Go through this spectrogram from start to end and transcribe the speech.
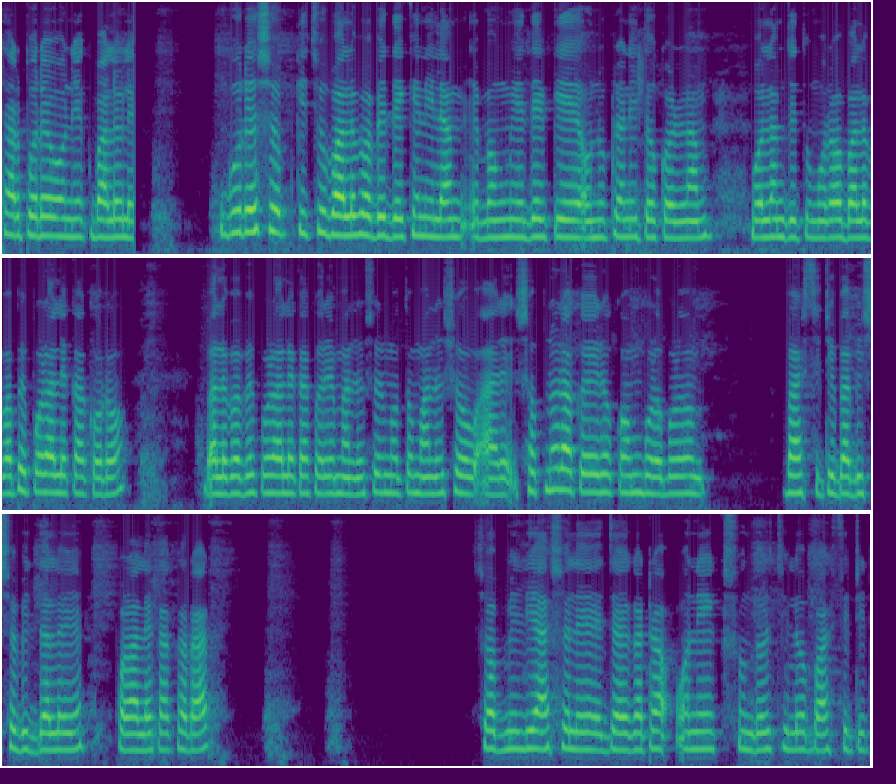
তারপরে অনেক ভালো ঘুরে সব কিছু ভালোভাবে দেখে নিলাম এবং মেয়েদেরকে অনুপ্রাণিত করলাম। বললাম যে, তোমরাও ভালোভাবে পড়ালেখা করো। ভালোভাবে পড়ালেখা করে মানুষের মতো মানুষ হও আর স্বপ্ন রাখো এরকম বড় বড় ভার্সিটি বা বিশ্ববিদ্যালয়ে পড়ালেখা করার। সব মিলিয়ে আসলে জায়গাটা অনেক সুন্দর ছিল, ভার্সিটির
